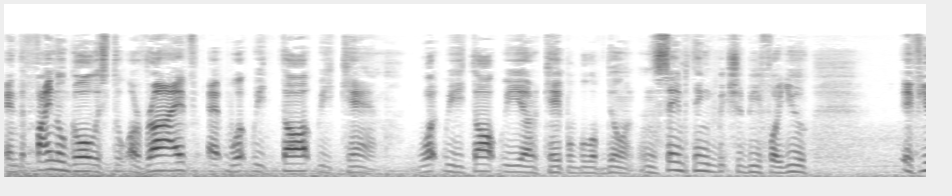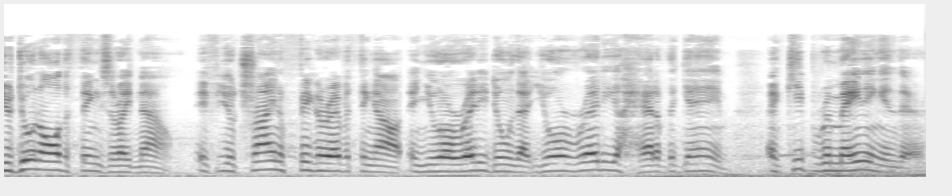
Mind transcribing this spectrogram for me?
And the final goal is to arrive at what we thought we can, what we thought we are capable of doing. And the same thing should be for you if you're doing all the things right now, if you're trying to figure everything out and you're already doing that, you're already ahead of the game and keep remaining in there.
